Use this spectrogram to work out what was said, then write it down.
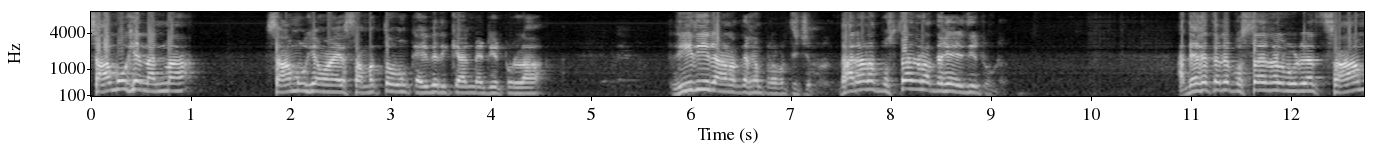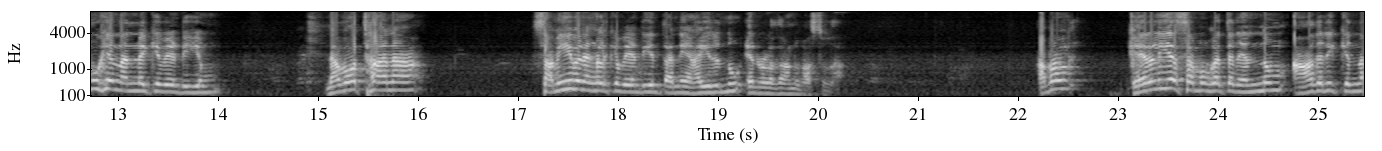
സാമൂഹ്യ നന്മ സാമൂഹ്യമായ സമത്വവും കൈവരിക്കാൻ വേണ്ടിയിട്ടുള്ള രീതിയിലാണ് അദ്ദേഹം പ്രവർത്തിച്ചിട്ടുള്ളത്. ധാരാളം പുസ്തകങ്ങൾ അദ്ദേഹം എഴുതിയിട്ടുണ്ട്. അദ്ദേഹത്തിന്റെ പുസ്തകങ്ങൾ മുഴുവൻ സാമൂഹ്യ നന്മയ്ക്ക് വേണ്ടിയും നവോത്ഥാന സമീപനങ്ങൾക്ക് വേണ്ടിയും തന്നെ ആയിരുന്നു എന്നുള്ളതാണ് വസ്തുത. അപ്പോൾ കേരളീയ സമൂഹത്തിന് എന്നും ആദരിക്കുന്ന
